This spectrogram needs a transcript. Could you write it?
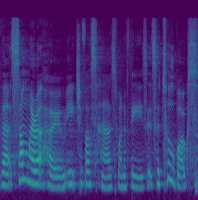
that somewhere at home, each of us has one of these. It's a toolbox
